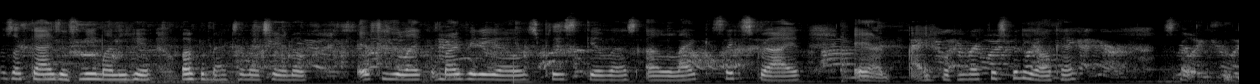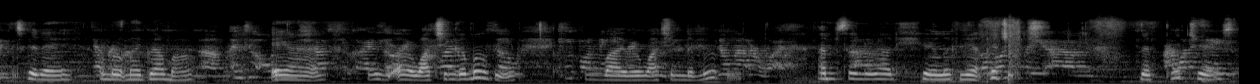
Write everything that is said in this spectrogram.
What's up guys, it's me Money here. Welcome back to my channel. If you like my videos, please give us a like, subscribe, and I hope you like this video, okay? So, today I'm with my grandma, and we are watching a movie. While we're watching the movie, I'm sitting around here looking at pictures. The pictures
